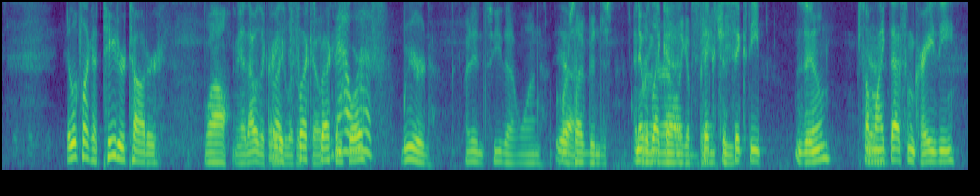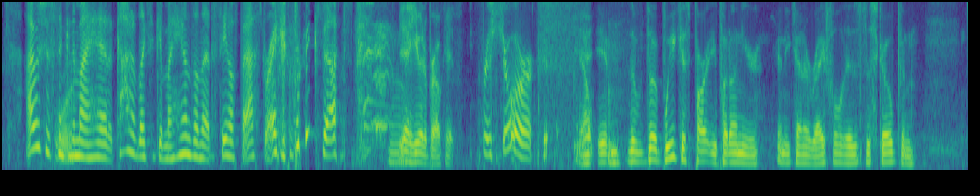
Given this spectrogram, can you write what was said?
It looked like a teeter totter. Wow, Yeah, that was a crazy Like looking flex scope. back and that forth. was weird. I didn't see that one. Of course, Yeah. I've been just and it was like running a, around six to banshee. sixty zoom, something Yeah. like that. Some crazy. I was just thinking in my head, God, I'd like to get my hands on that to see how fast Ryan could break that Yeah, he would have broke it. for sure. Yeah, it, the the weakest part you put on your any kind of rifle is the scope, and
